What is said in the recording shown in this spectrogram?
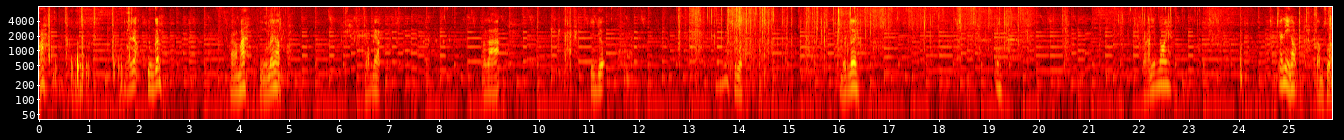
อะเอาละปรุงกัน เอามาปรุงเลยครับรับแรกปลาร้าเยอะๆสุดเบิดเลยอืมจานิดหน่อย แค่นี้ครับตำส้ม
